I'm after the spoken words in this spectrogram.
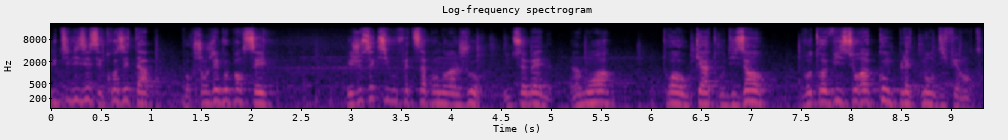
Utilisez ces trois étapes pour changer vos pensées. Et je sais que si vous faites ça pendant un jour, une semaine, un mois, trois ou quatre ou dix ans, votre vie sera complètement différente.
